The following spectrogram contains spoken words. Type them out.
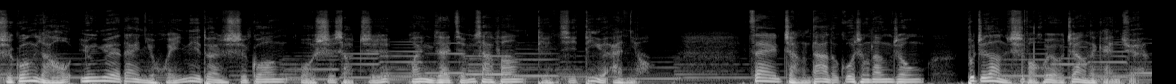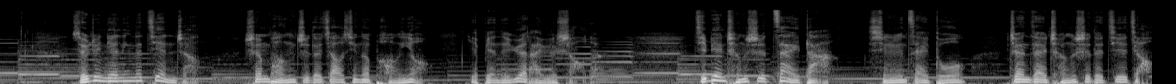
时光谣，音乐带你回那段时光。我是小直，欢迎你在节目下方点击订阅按钮。在长大的过程当中，不知道你是否会有这样的感觉：随着年龄的渐长，身旁值得交心的朋友也变得越来越少了。即便城市再大，行人再多，站在城市的街角，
